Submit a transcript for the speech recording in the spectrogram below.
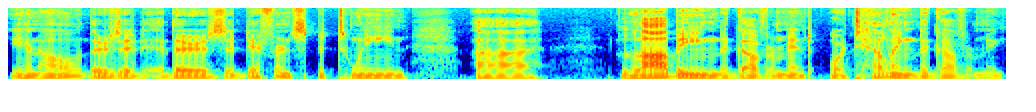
you know, there's a there's a difference between uh, lobbying the government or telling the government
